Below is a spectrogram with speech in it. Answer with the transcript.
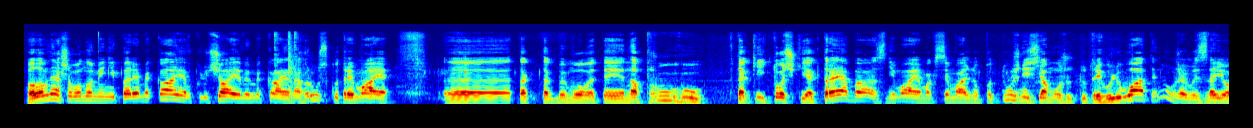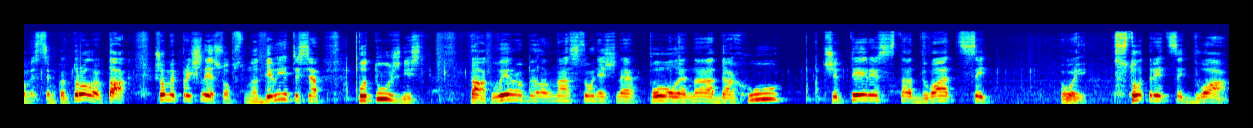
Головне, що воно мені перемикає, включає, вимикає нагрузку, тримає, е, так, так би мовити, напругу такій точці, як треба, знімає максимальну потужність. Я можу тут регулювати. Ну, вже ви знайомі з цим контролем. Так, що ми прийшли, собственно, дивитися. Потужність. Так, виробила в нас сонячне поле на даху 420. Ой, 132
